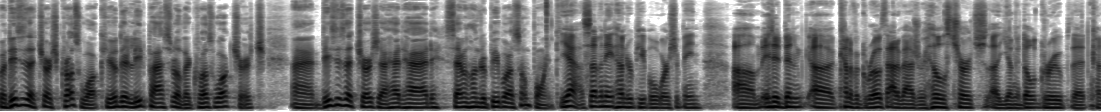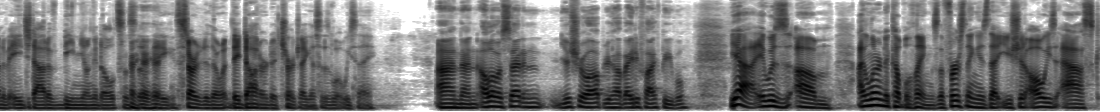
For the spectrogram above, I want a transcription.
But this is a church crosswalk. You're the lead pastor of the crosswalk church. And this is a church that had had 700 people at some point. Yeah, seven, 800 people worshiping. Um, it had been uh, kind of a growth out of Azure Hills Church, a young adult group that kind of aged out of being young adults. And so they started their own, they daughtered a church, I guess is what we say. And then all of a sudden, you show up, you have 85 people. Yeah, it was. Um, I learned a couple things. The first thing is that you should always ask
